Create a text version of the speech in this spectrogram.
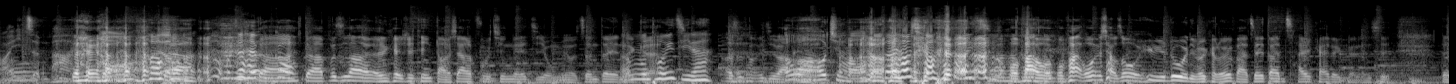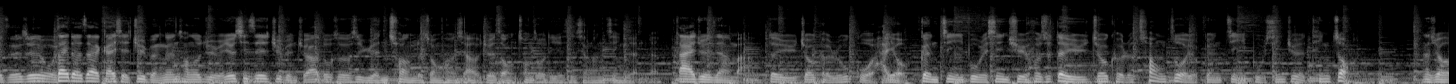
啊，一整派。对啊，我觉得还不够。对啊，不知道的人可以去听倒下的父亲那一集，我们有针对那个。我们同一集啦。啊，是同一集吧？哇，好巧，我怕我我怕我想说，我预录你们可能会把这一段拆开的，可能是对，只是就是我在的在改。写剧本跟创作剧本，尤其这些剧本绝大多数都是原创的状况下，我觉得这种创作力也是相当惊人的。大概就是这样吧。对于 Joker，如果还有更进一步的兴趣，或是对于 Joker 的创作有更进一步兴趣的听众，那就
